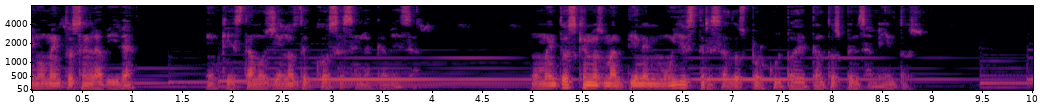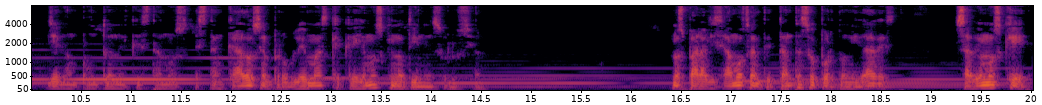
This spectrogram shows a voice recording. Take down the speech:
Hay momentos en la vida en que estamos llenos de cosas en la cabeza. Momentos que nos mantienen muy estresados por culpa de tantos pensamientos. Llega un punto en el que estamos estancados en problemas que creemos que no tienen solución. Nos paralizamos ante tantas oportunidades. Sabemos que,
